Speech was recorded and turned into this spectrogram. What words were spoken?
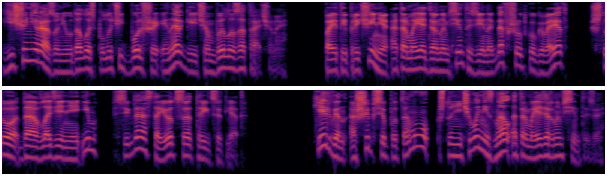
еще ни разу не удалось получить больше энергии, чем было затрачено. По этой причине о термоядерном синтезе иногда в шутку говорят, что до овладения им всегда остается 30 лет. Кельвин ошибся потому, что ничего не знал о термоядерном синтезе.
